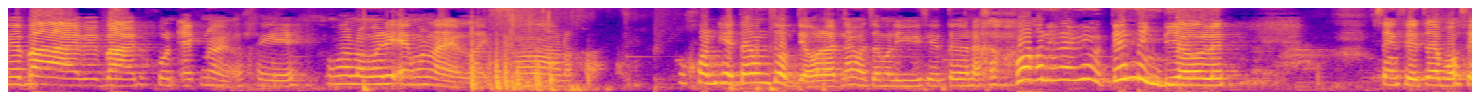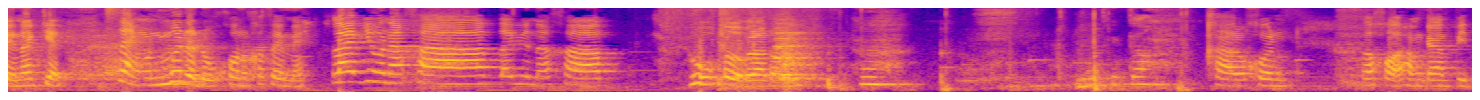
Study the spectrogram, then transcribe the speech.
บายบายบายบายทุกคนแอคหน่อยโอเค เพราะว่าเราไม่ได้แอคมาหลายหลายมากนะคะทุกคนเทเตอร์มันจบเดี๋ยวแล้วน่าจะมารีวิวเทเตอร์นะคะเพราะว่าวันนี้เราอยู่เต้นหนึ่งเดียวเลยแสงเสียใจบอกเสียงน่าเกลียดแสงมันมืดอะทุกคนเข้าใจไหมไลฟ์อยู่นะครับไลฟ์อยู่นะครับหูเปิดไปแล้วตอนนี้ถูกต้องค่ะทุกคนเราขอทำการปิด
